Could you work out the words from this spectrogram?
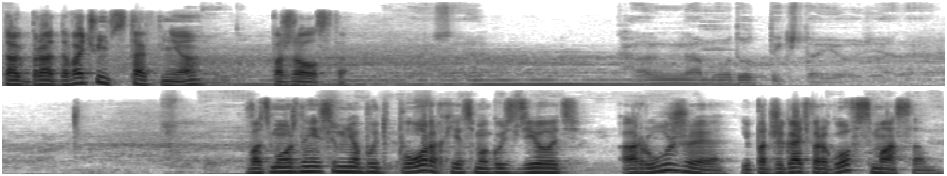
Так, брат, давай что-нибудь ставь мне, а? Пожалуйста. Возможно, если у меня будет порох, я смогу сделать оружие и поджигать врагов с маслом.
